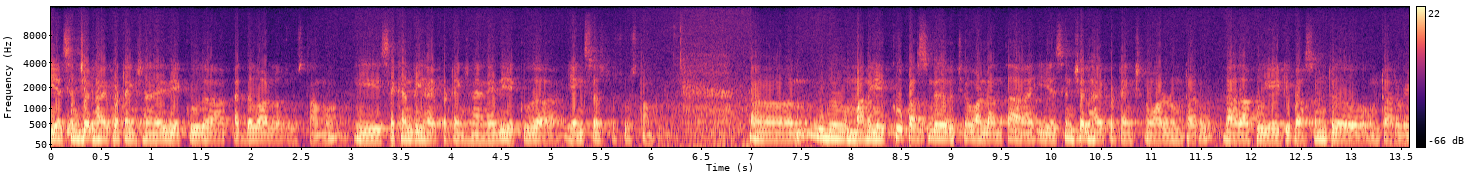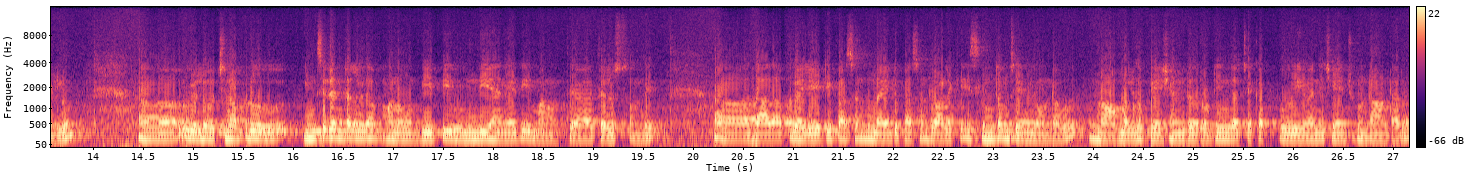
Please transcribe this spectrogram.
ఈ ఎసెన్షియల్ హైపర్ టెన్షన్ అనేది ఎక్కువగా పెద్దవాళ్ళలో చూస్తాము. ఈ సెకండరీ హైపర్ టెన్షన్ అనేది ఎక్కువగా యంగ్స్టర్స్లో చూస్తాం మనకి ఎక్కువ పర్సంటేజ్ వచ్చే వాళ్ళంతా ఈ ఎసెన్షియల్ హైపర్ టెన్షన్ వాళ్ళు ఉంటారు. దాదాపు ఎయిటీ పర్సెంట్ ఉంటారు వీళ్ళు. వీళ్ళు వచ్చినప్పుడు ఇన్సిడెంటల్గా మనం బీపీ ఉంది అనేది మనం తెలుస్తుంది. దాదాపుగా ఎయిటీ పర్సెంట్ నైంటీ పర్సెంట్ వాళ్ళకి సిమ్టమ్స్ ఏమీ ఉండవు. నార్మల్గా పేషెంట్ రొటీన్గా చెకప్ ఇవన్నీ చేయించుకుంటూ ఉంటారు.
